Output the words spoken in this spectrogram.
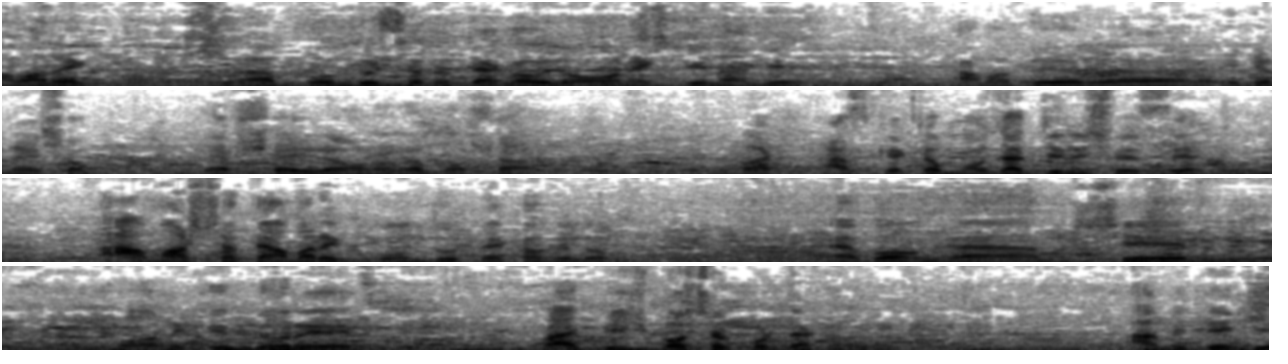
আমার এক বন্ধুর সাথে দেখা হলো অনেক দিন আগে। আমাদের এখানে সব ব্যবসায়ীরা ওনারা বসা। বাট আজকে একটা মজার জিনিস হয়েছে। আমার সাথে আমার এক বন্ধুর দেখা হলো এবং সে অনেকদিন ধরে প্রায় বিশ বছর পর দেখা হলো। আমি দেখি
